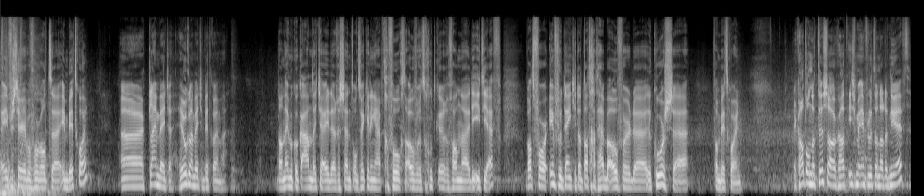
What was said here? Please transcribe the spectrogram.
Investeer je bijvoorbeeld uh, in Bitcoin? Uh, klein beetje, heel klein beetje Bitcoin maar. Dan neem ik ook aan dat jij de recente ontwikkelingen hebt gevolgd over het goedkeuren van uh, die ETF. Wat voor invloed denk je dat dat gaat hebben over de, de koers uh, van Bitcoin? Ik had ondertussen al gehad iets meer invloed dan dat het nu heeft.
